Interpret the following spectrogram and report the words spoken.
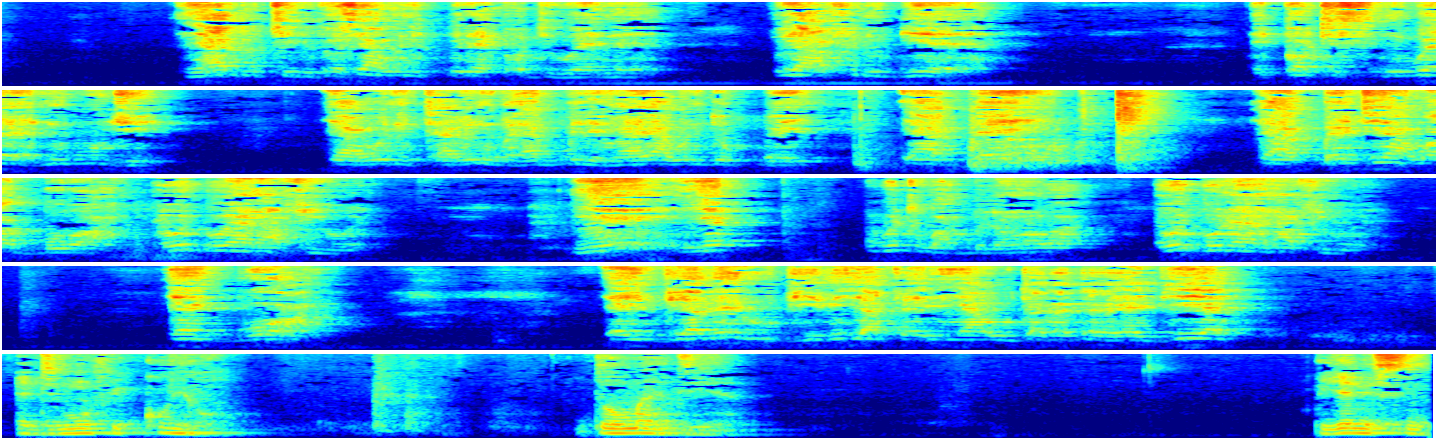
ne ado kye because sɛ a wo ne kpere ɔde wɔ ɛnɛ wo yɛ afe no deɛ ekɔtis no wɔ ɛ no wugye yɛ a wo ne tare no wɔ yɛ agbele ma yɛ a wo ne do kpɛ yi yɛ agbɛ yi yɛ agbɛ gye a wo agbɔ a ɛwɔ bɔ yɛ na afe wɔ nyɛ nyɛ wo to wɔ wa ɛwɔ bɔ na yɛ na afe wɔ yɛ gbɔ a yɛ dua bɛ mi yɛ afɛ ni yɛ awo takataka yɛ bie yɛ. ɛdi fi kó yòó. No, my dear. Oyè nísìn.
